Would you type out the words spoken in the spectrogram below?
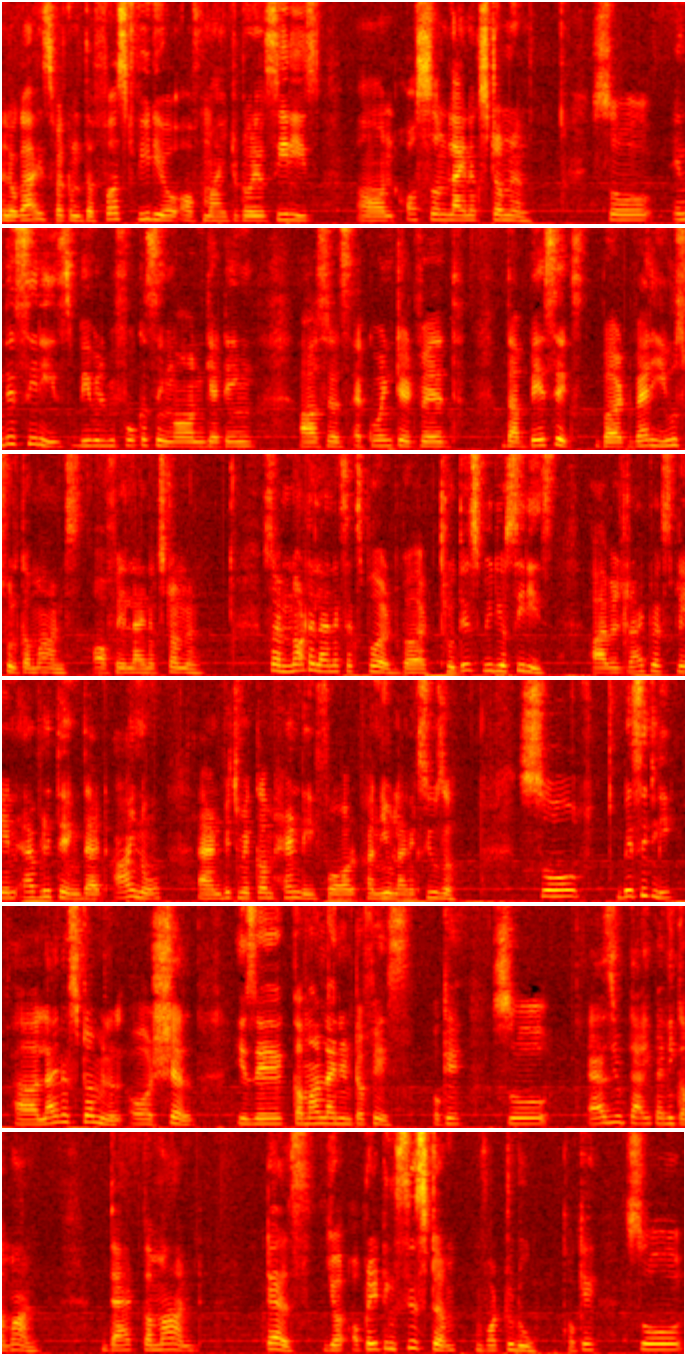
Hello guys, welcome to the first video of my tutorial series on awesome Linux terminal. So in this series we will be focusing on getting ourselves acquainted with the basics but very useful commands of a Linux terminal. So I'm not a Linux expert but through this video series I will try to explain everything that I know and which may come handy for a new Linux user. So basically a Linux terminal or shell is a command line interface okay? So as you type any command that command tells your operating system what to do okay? So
